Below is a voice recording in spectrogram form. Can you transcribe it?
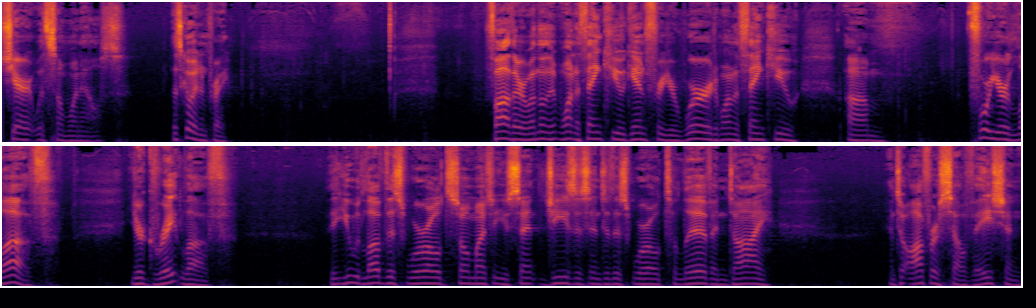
share it with someone else. Let's go ahead and pray. Father, I want to thank you again for your word. I want to thank you um, for your love. your great love. That you would love this world so much that you sent Jesus into this world to live and die and to offer salvation,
